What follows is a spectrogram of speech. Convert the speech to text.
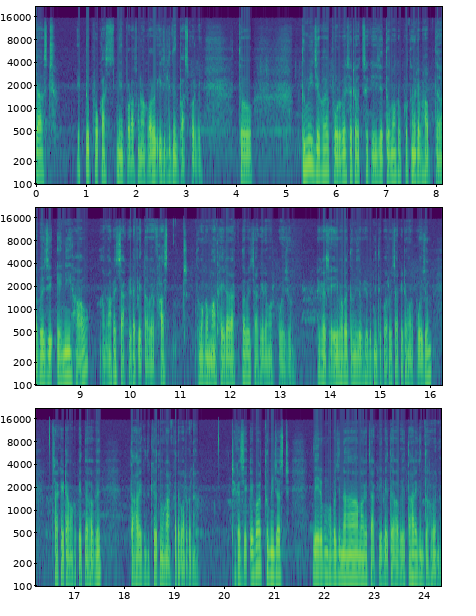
জাস্ট একটু ফোকাস নিয়ে পড়াশোনা করো ইজিলি তুমি পাস করবে। তো তুমি যেভাবে পড়বে সেটা হচ্ছে কি যে তোমাকে প্রথমে এটা ভাবতে হবে যে এনি হাও আমাকে চাকরিটা পেতে হবে। ফার্স্ট তোমাকে মাথায় এটা রাখতে হবে, চাকরিটা আমার প্রয়োজন। ঠিক আছে, এইভাবে তুমি যদি ভেবে নিতে পারো চাকরিটা আমার প্রয়োজন, চাকরিটা আমাকে পেতে হবে, তাহলে কিন্তু কেউ তোমাকে আটকাতে পারবে না। ঠিক আছে, এবার তুমি জাস্ট যদি এরকম ভাবো যে না, আমাকে চাকরি পেতে হবে, তাহলে কিন্তু হবে না।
